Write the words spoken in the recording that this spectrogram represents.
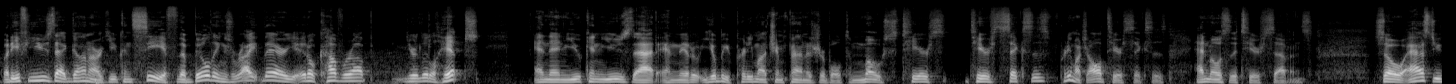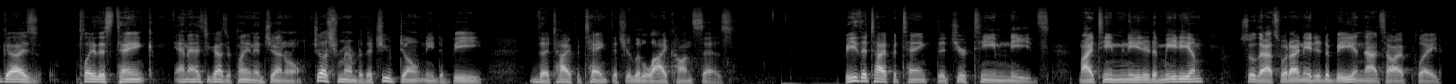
but if you use that gun arc, you can see if the building's right there, it'll cover up your little hips, and then you can use that and you'll be pretty much impenetrable to most tier, tier 6s, pretty much all tier 6s, and most of the tier 7s. So as you guys play this tank, and as you guys are playing in general, just remember that you don't need to be the type of tank that your little icon says. Be the type of tank that your team needs. My team needed a medium, so that's what I needed to be, and that's how I played.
